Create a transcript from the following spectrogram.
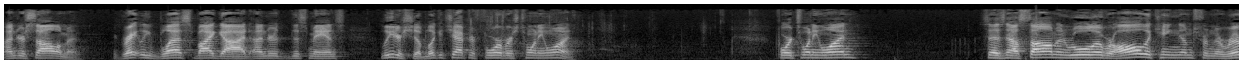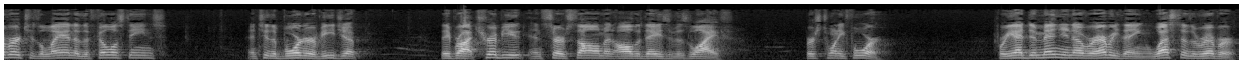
under Solomon, greatly blessed by God under this man's leadership. Look at chapter 4, verse 21. 421 says, Now Solomon ruled over all the kingdoms from the river to the land of the Philistines and to the border of Egypt. They brought tribute and served Solomon all the days of his life. Verse 24 For he had dominion over everything west of the river,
